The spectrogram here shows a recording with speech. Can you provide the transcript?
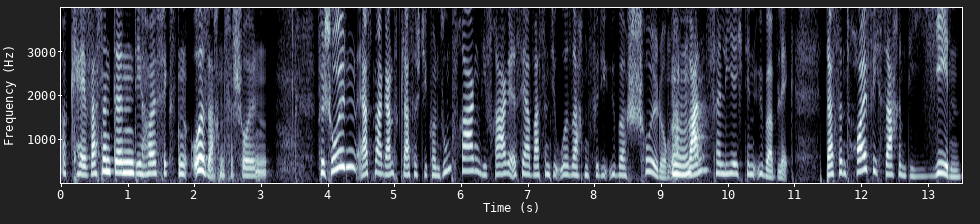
Okay, was sind denn die häufigsten Ursachen für Schulden? Für Schulden erstmal ganz klassisch die Konsumfragen. Die Frage ist ja, was sind die Ursachen für die Überschuldung? Mhm. Ab wann verliere ich den Überblick? Das sind häufig Sachen, die jeden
